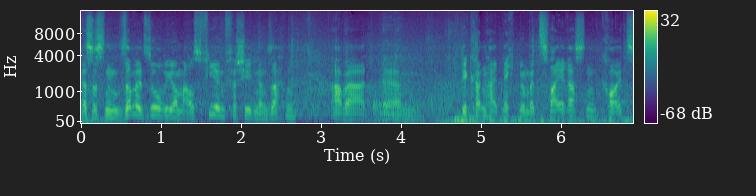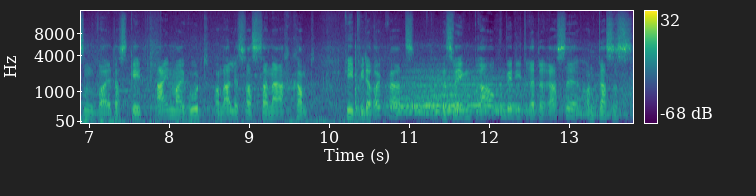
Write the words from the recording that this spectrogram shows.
Es ist ein Sammelsurium aus vielen verschiedenen Sachen, aber ähm, wir können halt nicht nur mit zwei Rassen kreuzen, weil das geht einmal gut und alles, was danach kommt, geht wieder rückwärts. Deswegen brauchen wir die dritte Rasse und das ist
